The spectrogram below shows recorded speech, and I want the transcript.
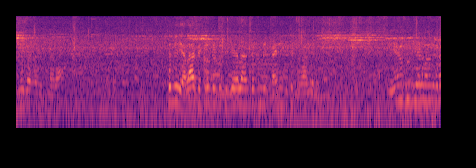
మళ్ళీ గట్ల తీసుకున్నారా సో మీరు ఎలా సెక్యూరిటీ పూర్తి చేయాలా అని చెప్పి మీరు ట్రైనింగ్ ఇచ్చి రాలేదు. ఏమి పూర్తి చేయాలి మనం ఇక్కడ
